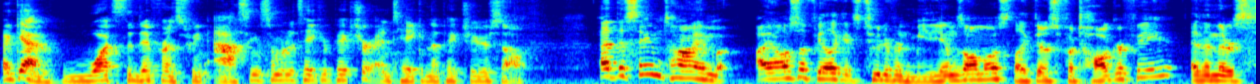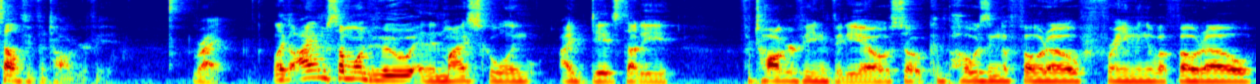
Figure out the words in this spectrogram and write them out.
again what's the difference between asking someone to take your picture and taking the picture yourself At the same time, I also feel like it's two different mediums almost. Like there's photography and then there's selfie photography. right Like I am someone who, and in my schooling, I did study photography and video. So composing a photo, framing of a photo.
